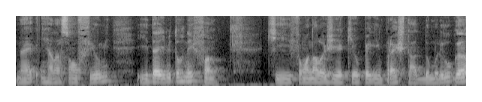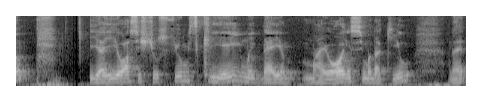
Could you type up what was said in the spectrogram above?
né, em relação ao filme e daí me tornei fã. Que foi uma analogia que eu peguei emprestado do Murilo Gun. E aí eu assisti os filmes, criei uma ideia maior em cima daquilo, né?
